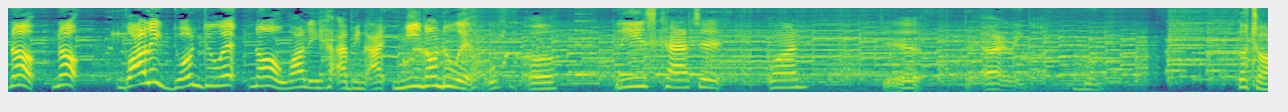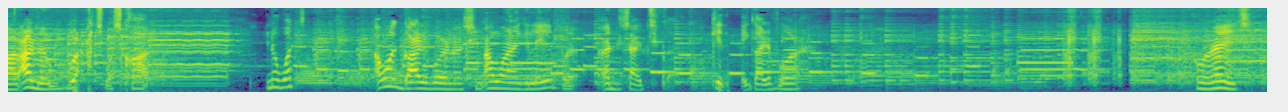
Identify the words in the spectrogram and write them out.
No, no! Wally, don't do it. No, Wally, I mean, I, me, don't do it. Uh, please catch it. One, two, three. Alright, there you go. Boom. Good job. I know rat was caught. You know what? I want Gardevoir in our team. I want to get but I decided to get a Gardevoir. Alright.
